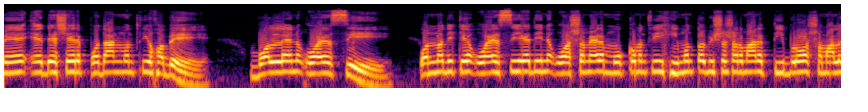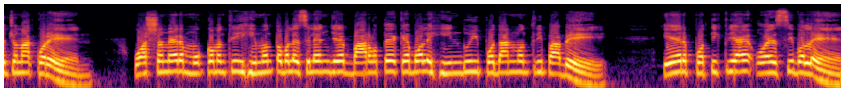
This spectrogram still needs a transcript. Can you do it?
মেয়ে এদেশের প্রধানমন্ত্রী হবে, বললেন ওএসসি অন্যদিকে ওএসসি এদিন অসমের মুখ্যমন্ত্রী হিমন্ত বিশ্ব শর্মার তীব্র সমালোচনা করেন। অসমের মুখ্যমন্ত্রী হিমন্ত বলেছিলেন যে, ভারতে কেবল হিন্দুই প্রধানমন্ত্রী পাবে। এর প্রতিক্রিয়ায় ওএসসি বলেন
